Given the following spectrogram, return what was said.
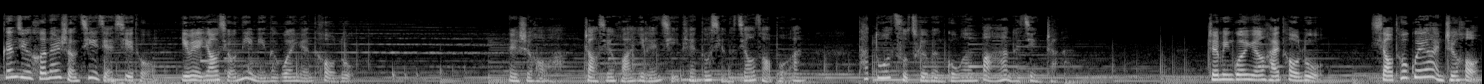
根据河南省纪检系统一位要求匿名的官员透露，那时候啊，赵新华一连几天都显得焦躁不安，他多次催问公安办案的进展。这名官员还透露，小偷归案之后，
